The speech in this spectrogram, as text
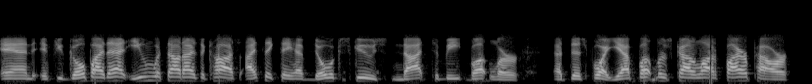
And if you go by that, even without Isaac Haas, I think they have no excuse not to beat Butler at this point. Yeah, Butler's got a lot of firepower,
